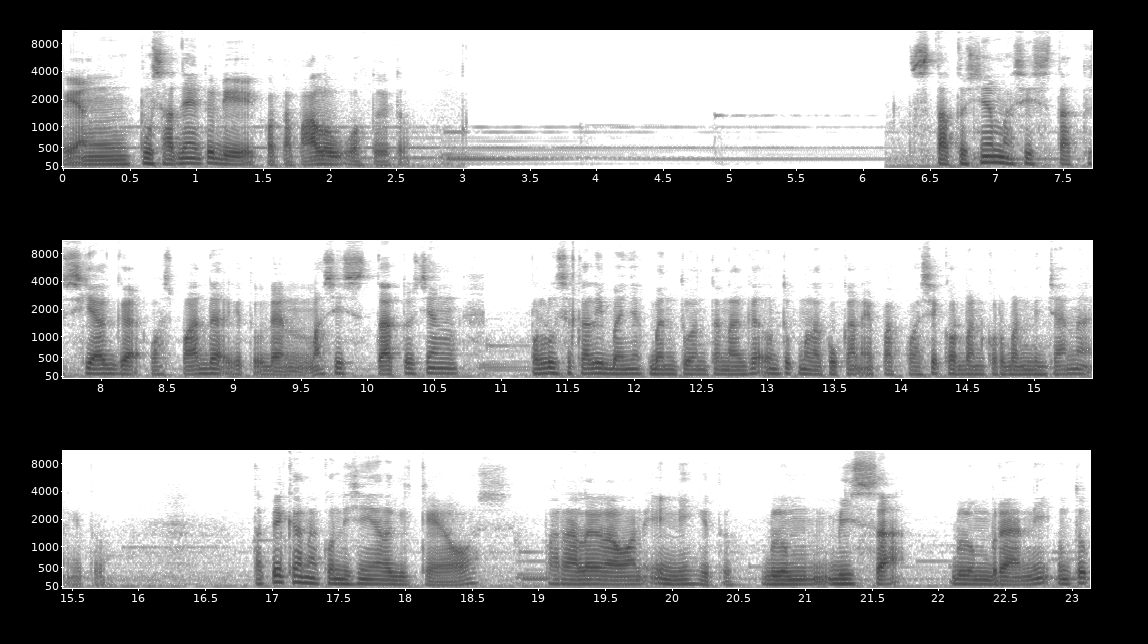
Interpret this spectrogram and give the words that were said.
yang pusatnya itu di kota Palu waktu itu. Statusnya masih status siaga, waspada gitu dan masih status yang perlu sekali banyak bantuan tenaga untuk melakukan evakuasi korban-korban bencana gitu. Tapi karena kondisinya lagi chaos, para relawan ini gitu belum bisa, belum berani untuk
